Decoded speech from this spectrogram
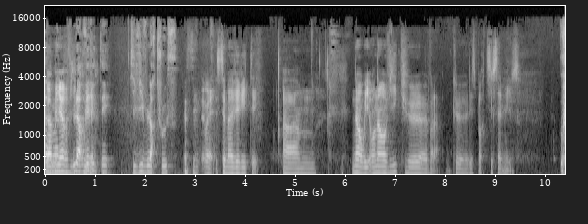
leur meilleure vie. Leur queer. vérité. Qui vivent leur truth. Ouais, c'est ma vérité. Euh, non, oui, on a envie que, euh, voilà, que les sportifs s'amusent. Oui,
